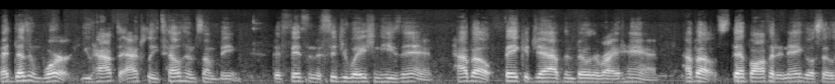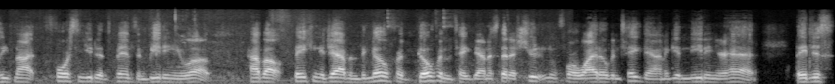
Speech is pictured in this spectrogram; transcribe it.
That doesn't work. You have to actually tell him something that fits in the situation he's in. How about fake a jab and throw the right hand? How about step off at an angle so he's not forcing you to the fence and beating you up? How about faking a jab and then go for go for the takedown instead of shooting for a wide open takedown and getting kneed in your head? They just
